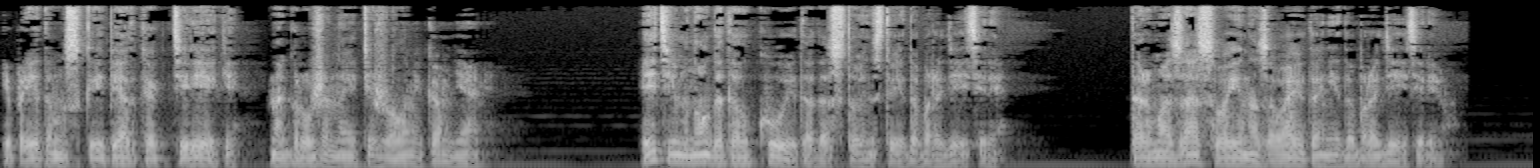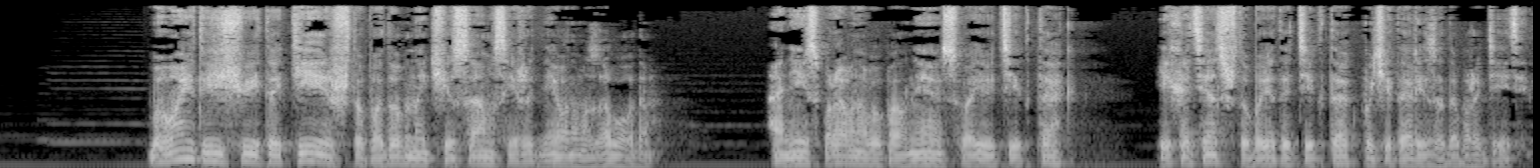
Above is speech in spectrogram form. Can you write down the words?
и при этом скрипят, как тереги, нагруженные тяжелыми камнями. Эти много толкуют о достоинстве добродетели. Тормоза свои называют они добродетелью. Бывают еще и такие, что подобны часам с ежедневным заводом – они исправно выполняют свое тик-так и хотят, чтобы этот тик-так почитали за добродетель.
